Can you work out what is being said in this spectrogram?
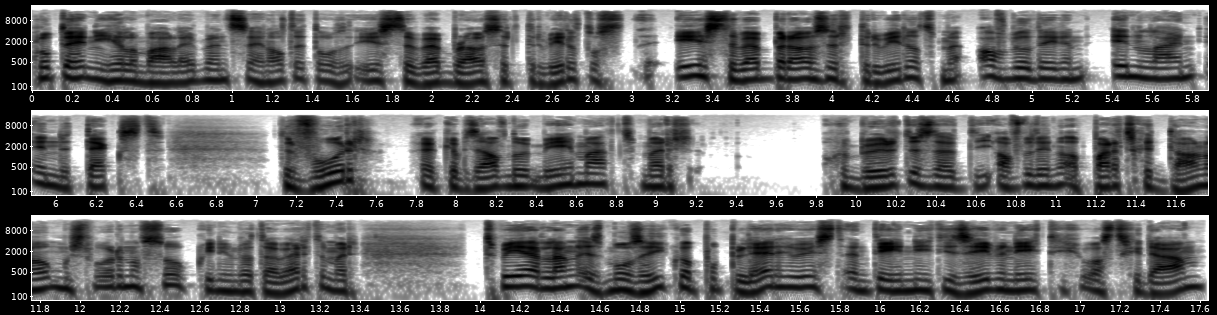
Klopt eigenlijk niet helemaal. Hè. Mensen zeggen altijd de eerste webbrowser ter wereld. Het was de eerste webbrowser ter wereld met afbeeldingen inline in de tekst. Daarvoor, ik heb het zelf nooit meegemaakt, maar gebeurt dus dat die afbeeldingen apart gedownload moest worden of zo. Ik weet niet hoe dat, dat werkte, maar twee jaar lang is Mosaic wel populair geweest en tegen 1997 was het gedaan.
